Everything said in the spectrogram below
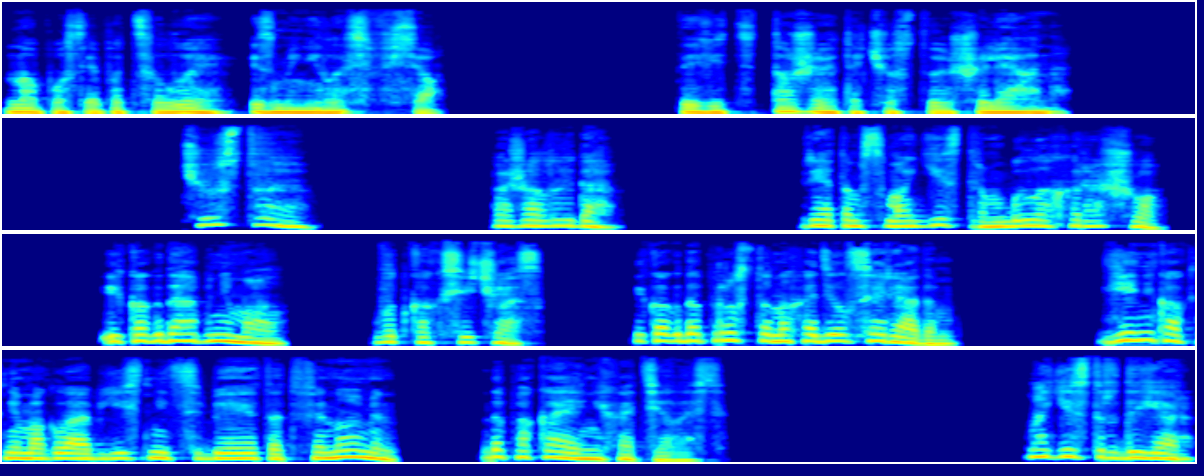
Но после поцелуя изменилось все. Ты ведь тоже это чувствуешь, Ильяна? Чувствую? Пожалуй, да. Рядом с магистром было хорошо. И когда обнимал, вот как сейчас, и когда просто находился рядом. Я никак не могла объяснить себе этот феномен, да пока я не хотелось. «Магистр Деяр,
